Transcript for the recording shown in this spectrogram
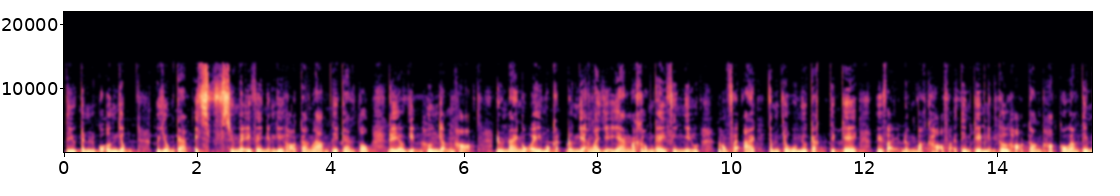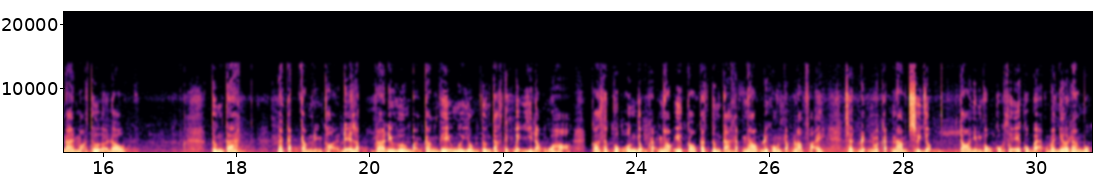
tiêu chính của ứng dụng. Người dùng càng ít suy nghĩ về những gì họ cần làm thì càng tốt để giao diện hướng dẫn họ. Điều này ngụ ý một cách đơn giản là dễ dàng mà không gây phiền nhiễu, không phải ai chăm chú như các thiết kế. Vì vậy đừng bắt họ phải tìm kiếm những thứ họ cần hoặc cố gắng tìm ra mọi thứ ở đâu. Tương tác là cách cầm điện thoại để lập ra điều hướng. Bạn cần hiểu người dùng tương tác thiết bị di động của họ, có các vụ ứng dụng khác nhau, yêu cầu các tương tác khác nhau. Điều quan trọng là phải xác định và cách nào sử dụng cho nhiệm vụ cụ thể của bạn và nhớ rằng một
